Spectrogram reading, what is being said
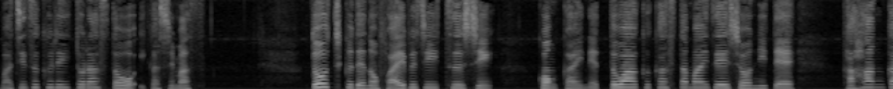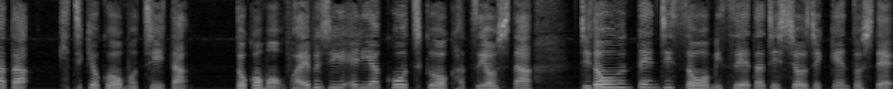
まちづくりトラストを生かします。同地区での 5G 通信今回ネットワークカスタマイゼーションにて可搬型基地局を用いたドコモ 5G エリア構築を活用した自動運転実装を見据えた実証実験として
